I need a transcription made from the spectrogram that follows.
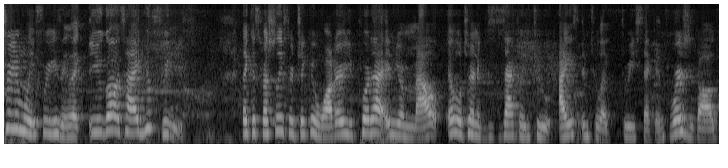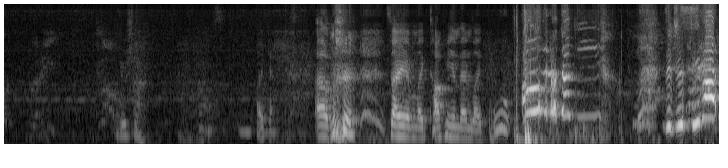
freezing. Like you go outside, you freeze. Like especially if you're drinking water, you pour that in your mouth, it will turn exactly into ice into like three seconds. Where's your dog? Yoshi. Okay. Um, sorry, I'm like talking and then like, ooh, oh, little doggy! Did you see that?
